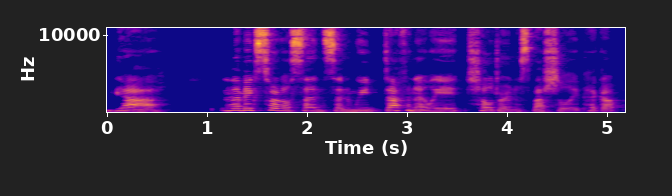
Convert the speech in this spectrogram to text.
Yeah, and that makes total sense. And we definitely, children especially, pick up,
